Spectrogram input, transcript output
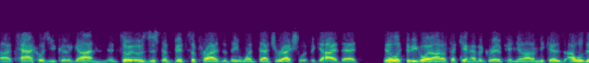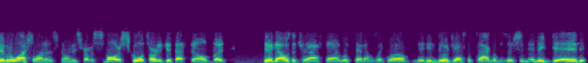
uh, tackles you could have gotten. And so it was just a bit surprised that they went that direction with a guy that, you know, look, to be quite honest, I can't have a great opinion on him because I wasn't able to watch a lot of his film. He's from a smaller school. It's hard to get that film. But, you know, that was a draft that I looked at. I was like, well, they needed to address the tackle position. And they did.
